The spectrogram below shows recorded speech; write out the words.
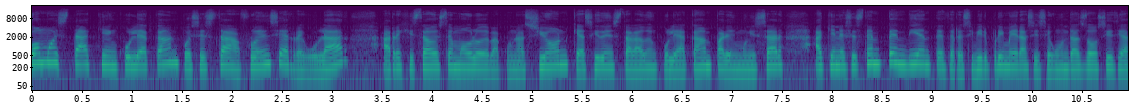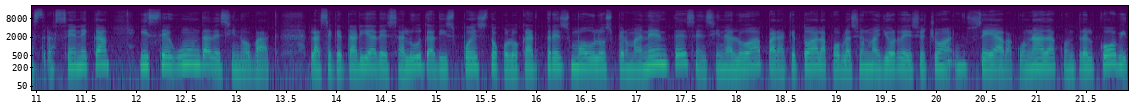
¿Cómo está aquí en Culiacán? Pues esta afluencia es regular. Ha registrado este módulo de vacunación que ha sido instalado en Culiacán para inmunizar a quienes estén pendientes de recibir primeras y segundas dosis de AstraZeneca y segunda de Sinovac. La Secretaría de Salud ha dispuesto colocar tres módulos permanentes en Sinaloa para que toda la población mayor de 18 años sea vacunada contra el COVID.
